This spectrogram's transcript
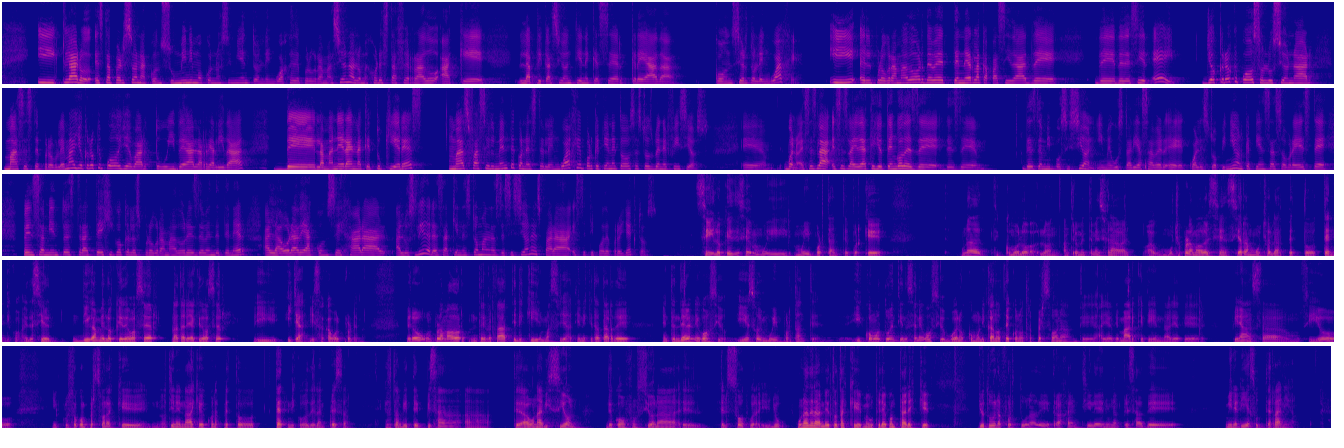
Y claro, esta persona con su mínimo conocimiento en lenguaje de programación a lo mejor está aferrado a que la aplicación tiene que ser creada con cierto lenguaje. Y el programador debe tener la capacidad de, de, decir, hey, yo creo que puedo solucionar más este problema, yo creo que puedo llevar tu idea a la realidad de la manera en la que tú quieres más fácilmente con este lenguaje porque tiene todos estos beneficios. Eh, bueno, esa es, la, esa es la idea que yo tengo desde, desde desde mi posición y me gustaría saber eh, cuál es tu opinión, qué piensas sobre este pensamiento estratégico que los programadores deben de tener a la hora de aconsejar a, los líderes, a quienes toman las decisiones para este tipo de proyectos. Sí, lo que dice es muy, muy importante porque una, como lo, anteriormente mencionaba, muchos programadores se encierran mucho en el aspecto técnico, es decir, dígame lo que debo hacer, la tarea que debo hacer, y, ya, y se acabó el problema. Pero un programador de verdad tiene que ir más allá, tiene que tratar de entender el negocio y eso es muy importante. ¿Y cómo tú entiendes el negocio? Bueno, comunicándote con otras personas de área de marketing, área de finanzas, un CEO, incluso con personas que no tienen nada que ver con el aspecto técnico de la empresa. Eso también te empieza a, te da una visión de cómo funciona el, software. Yo, una de las anécdotas que me gustaría contar es que yo tuve la fortuna de trabajar en Chile en una empresa de minería subterránea,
